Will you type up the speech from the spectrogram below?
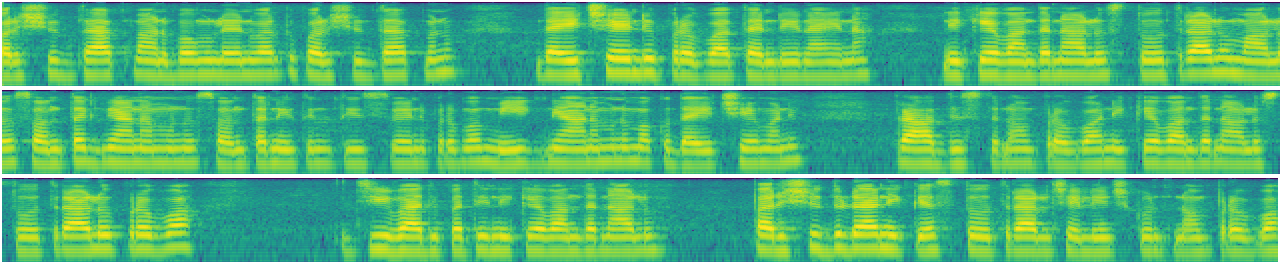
పరిశుద్ధాత్మ అనుభవం లేని వారికి పరిశుద్ధాత్మను దయచేయండి. ప్రభా తండ్రి నాయన నీకే వందనాలు స్తోత్రాలు. మాలో సొంత జ్ఞానమును సొంత నీతిని తీసివేయండి ప్రభా. మీ జ్ఞానమును మాకు దయచేయమని ప్రార్థిస్తున్నాం ప్రభా. నీకే వందనాలు స్తోత్రాలు ప్రభా. జీవాధిపతి నీకే వందనాలు. పరిశుద్ధుడా నీకే స్తోత్రాలు చెల్లించుకుంటున్నాం ప్రభా.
